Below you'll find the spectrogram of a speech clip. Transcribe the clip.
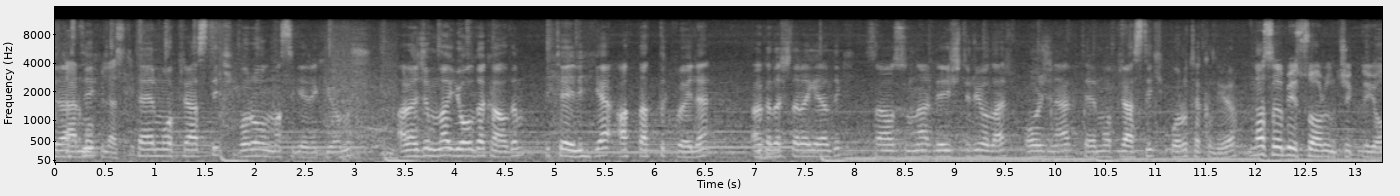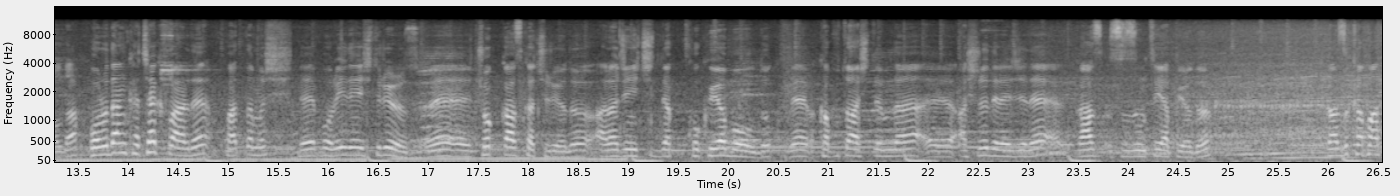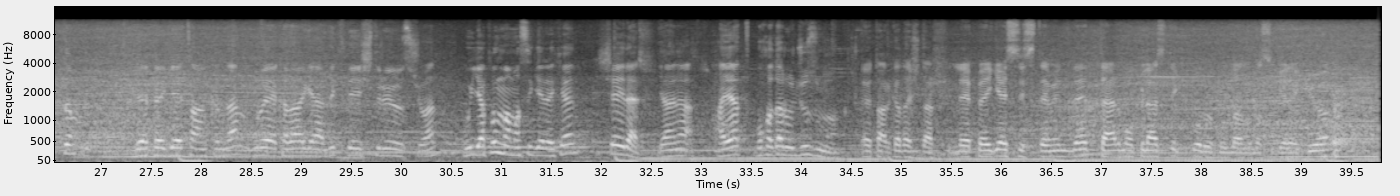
plastik, Termoplastik. termoplastik boru olması gerekiyormuş. Aracımla yolda kaldım. Bir tehlike atlattık böyle. Arkadaşlara geldik. Sağ olsunlar değiştiriyorlar. Orijinal termoplastik boru takılıyor. Nasıl bir sorun çıktı yolda? Borudan kaçak vardı, patlamış ve boruyu değiştiriyoruz ve çok gaz kaçırıyordu. Aracın içinde kokuya boğulduk ve kaputu açtığımda e, aşırı derecede gaz sızıntı yapıyordu. Gazı kapattım LPG tankından buraya kadar geldik değiştiriyoruz şu an. Bu yapılmaması gereken şeyler. Yani hayat bu kadar ucuz mu? Evet arkadaşlar LPG sisteminde termoplastik boru kullanılması gerekiyor.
